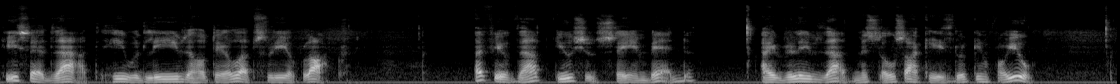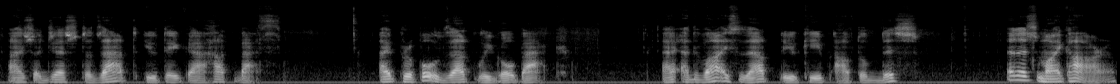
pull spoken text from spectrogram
He said that he would leave the hotel at three o'clock. I feel that you should stay in bed. I believe that Mr. Osaki is looking for you. I suggest that you take a hot bath. I propose that we go back. I advise that you keep out of this. And my car.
